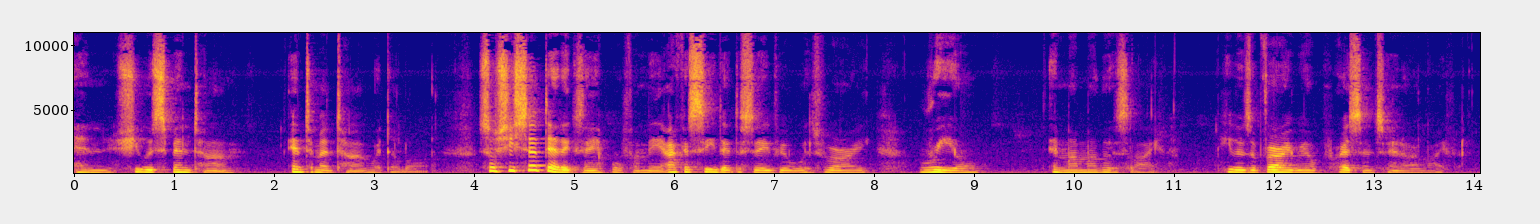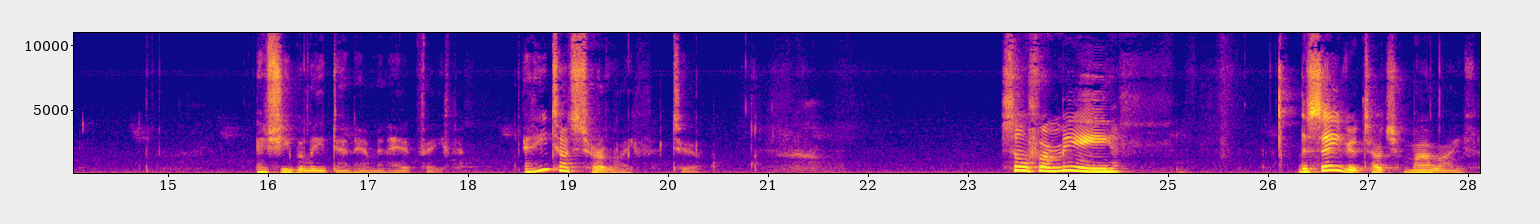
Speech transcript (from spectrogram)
and she would spend time, intimate time with the Lord. So she set that example for me. I could see that the Savior was very real in my mother's life. He was a very real presence in her life. And she believed in him and had faith. And he touched her life too. So for me, the Savior touched my life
